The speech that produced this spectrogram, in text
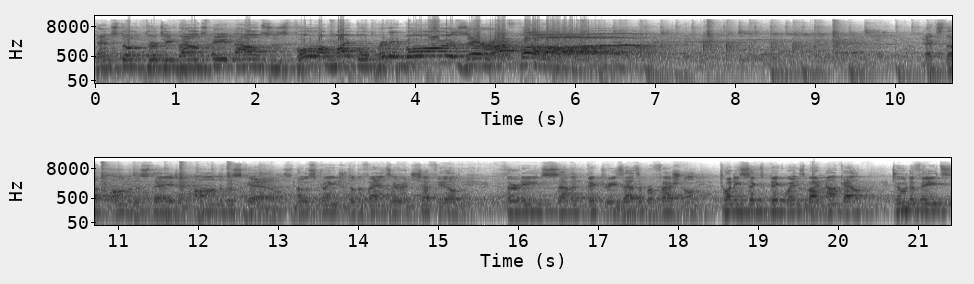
10 stone, 13 pounds, 8 ounces for Michael Pretty Boy Zerafa. Next up, onto the stage and onto the scales. No stranger to the fans here in Sheffield. 37 victories as a professional, 26 big wins by knockout, two defeats.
